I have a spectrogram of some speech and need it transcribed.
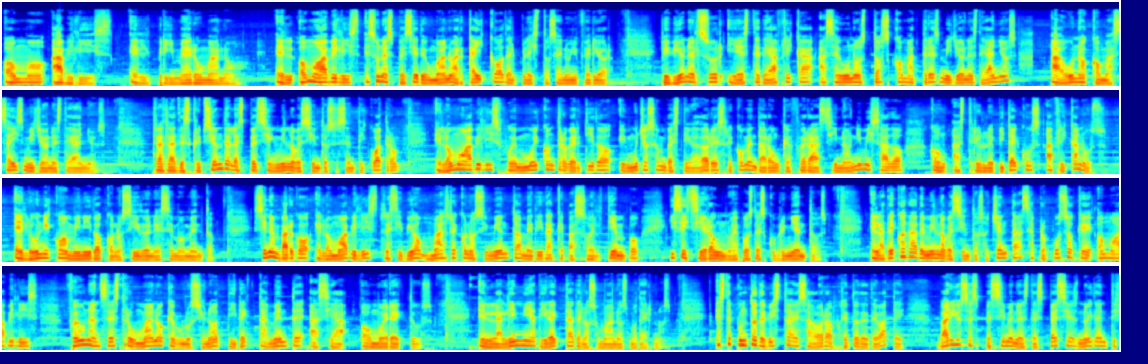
Homo habilis, el primer humano. El Homo habilis es una especie de humano arcaico del Pleistoceno inferior. Vivió en el sur y este de África hace unos 2,3 millones de años a 1,6 millones de años. Tras la descripción de la especie en 1964, el Homo habilis fue muy controvertido y muchos investigadores recomendaron que fuera sinonimizado con Australopithecus africanus el único homínido conocido en ese momento. Sin embargo, el Homo habilis recibió más reconocimiento a medida que pasó el tiempo y se hicieron nuevos descubrimientos. En la década de 1980 se propuso que Homo habilis fue un ancestro humano que evolucionó directamente hacia Homo erectus, en la línea directa de los humanos modernos. Este punto de vista es ahora objeto de debate. Varios especímenes de especies no identificadas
